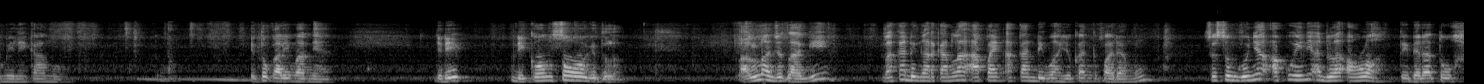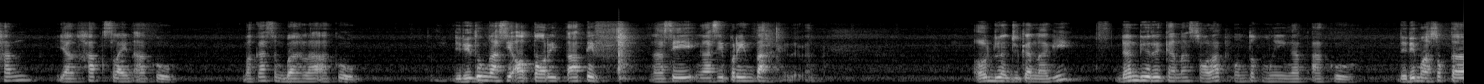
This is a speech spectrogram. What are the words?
memilih kamu. Itu kalimatnya. Jadi dikonsol gitu loh. Lalu lanjut lagi, maka dengarkanlah apa yang akan diwahyukan kepadamu. Sesungguhnya aku ini adalah Allah, tidak ada Tuhan yang hak selain aku. Maka sembahlah aku. Jadi itu ngasih otoritatif, ngasih ngasih perintah gitu kan. Lalu dilanjutkan lagi dan dirikanlah sholat untuk mengingat aku. Jadi masuk ke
